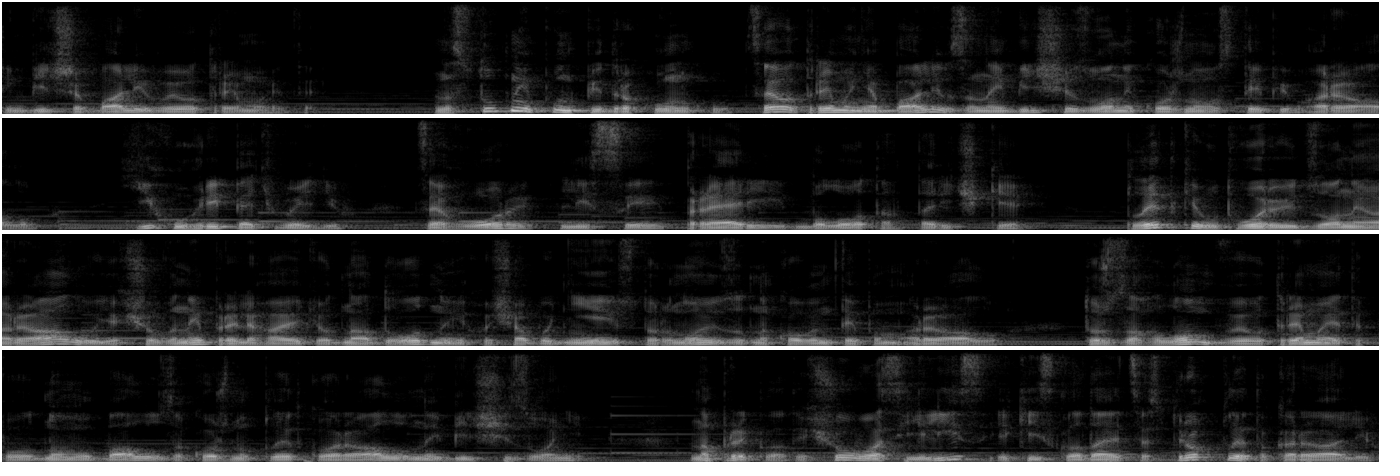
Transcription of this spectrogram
тим більше балів ви отримуєте. Наступний пункт підрахунку це отримання балів за найбільші зони кожного з типів ареалу. Їх у грі 5 видів: це гори, ліси, прерії, болота та річки. Плитки утворюють зони ареалу, якщо вони прилягають одна до одної хоча б однією стороною з однаковим типом ареалу. Тож загалом ви отримаєте по одному балу за кожну плитку ареалу в найбільшій зоні. Наприклад, якщо у вас є ліс, який складається з трьох плиток ареалів,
